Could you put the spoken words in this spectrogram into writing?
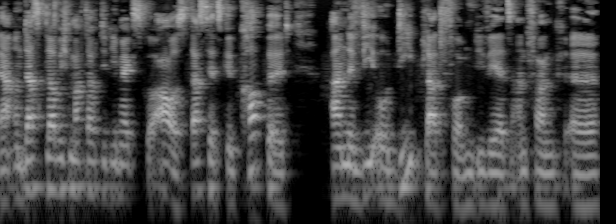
Ja, und das, glaube ich, macht auch die D-Mexico aus. Das jetzt gekoppelt an eine VOD-Plattform, die wir jetzt Anfang äh,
